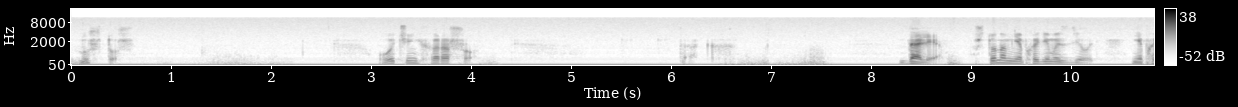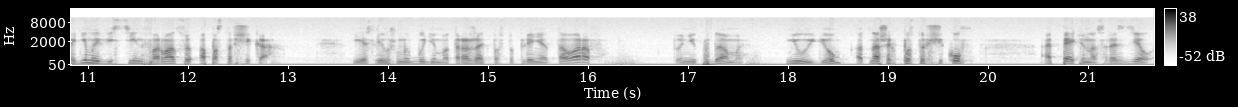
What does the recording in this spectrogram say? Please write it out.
Ну что ж, очень хорошо. Далее, что нам необходимо сделать? Необходимо ввести информацию о поставщиках. Если уж мы будем отражать поступление товаров, то никуда мы не уйдем от наших поставщиков. Опять у нас раздел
